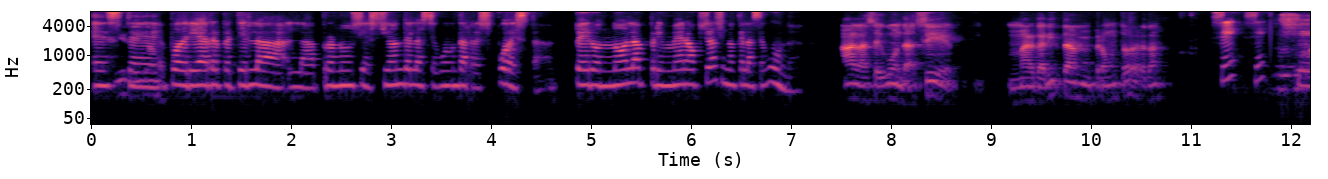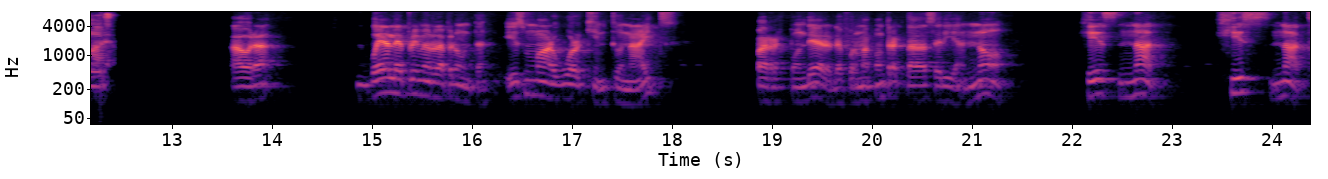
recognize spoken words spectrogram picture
este, podría repetir la, la, pronunciación de la segunda respuesta, pero no la primera opción, sino que la segunda. Ah, la segunda, sí. Margarita me preguntó, ¿verdad? Sí, sí. Sí. Ahora, voy a leer primero la pregunta. ¿Is Mark working tonight? Para responder de forma contractada sería no, he's not, he's not.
